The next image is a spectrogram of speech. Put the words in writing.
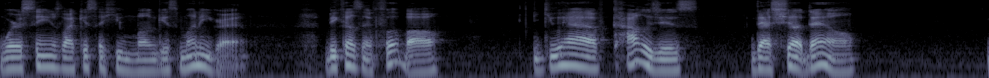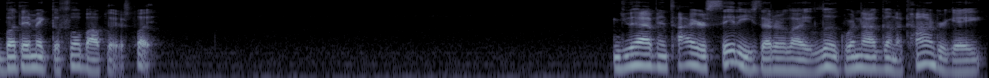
where it seems like it's a humongous money grab. Because in football, you have colleges that shut down, but they make the football players play. You have entire cities that are like, look, we're not going to congregate,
